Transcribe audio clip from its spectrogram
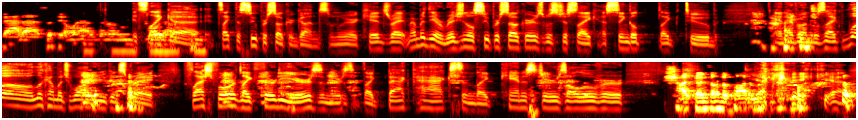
badass that they all have their own. It's like uh, and- it's like the Super Soaker guns when we were kids, right? Remember the original Super Soakers was just like a single like tube, and everyone was like, "Whoa, look how much water you can spray." Flash forward like thirty years, and there's like backpacks and like canisters all over. shotguns on the bottom. Yeah, yeah.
